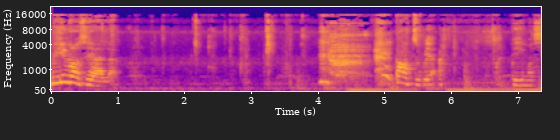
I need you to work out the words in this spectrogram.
भीम से आला पाँच रुपियाँ फेमस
